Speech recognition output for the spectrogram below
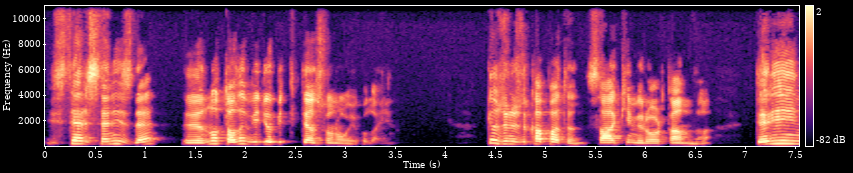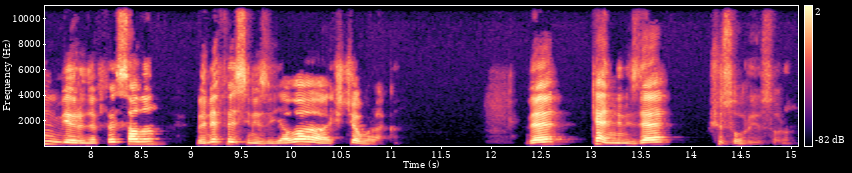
isterseniz de e, not alın video bittikten sonra uygulayın. Gözünüzü kapatın sakin bir ortamda derin bir nefes alın ve nefesinizi yavaşça bırakın. Ve kendinize şu soruyu sorun.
